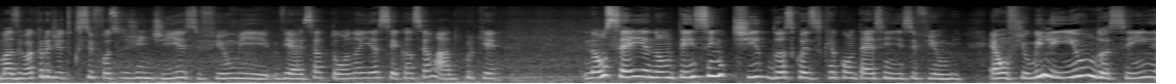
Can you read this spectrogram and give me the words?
mas eu acredito que se fosse hoje em dia esse filme viesse à tona ia ser cancelado, porque não sei, não tem sentido as coisas que acontecem nesse filme. É um filme lindo, assim,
